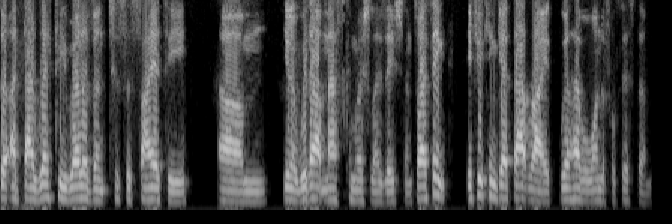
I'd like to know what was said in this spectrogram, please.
that are directly relevant to society. Um, you know, without mass commercialization. So I think if you can get that right, we'll have a wonderful system.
